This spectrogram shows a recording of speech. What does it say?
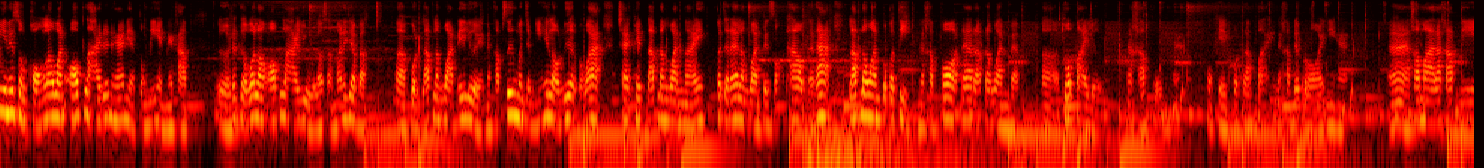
มีในส่วนของรางวัลออฟไลน์ด้วยนะฮะเนี่ยตรงนี้เห็นไหมครับเออถ้าเกิดว่าเราออฟไลน์อยู่เราสามารถที่จะแบบเอ่อกดรับรางวัลได้เลยนะครับซึ่งมันจะมีให้เราเลือกแบบว่าใช้เพชรรับรางวัลไหมก็จะได้รางวัลเป็น 2 เท่า แต่ถ้ารับรางวัลปกตินะครับก็ได้รับรางวัลแบบเอ่อทั่วไปเลยนะครับผมโอเคกดรับไปนะครับเรียบร้อยนี่ฮะอ่าเข้ามาแล้วครับนี่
